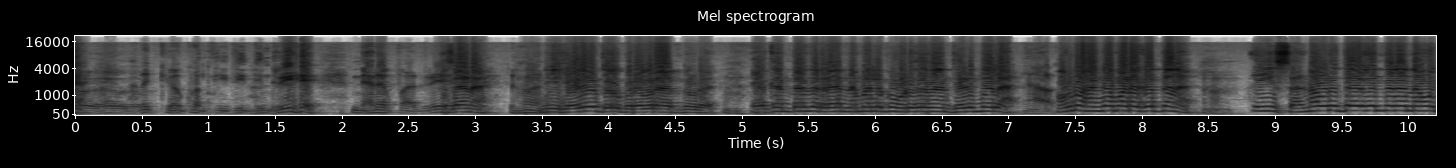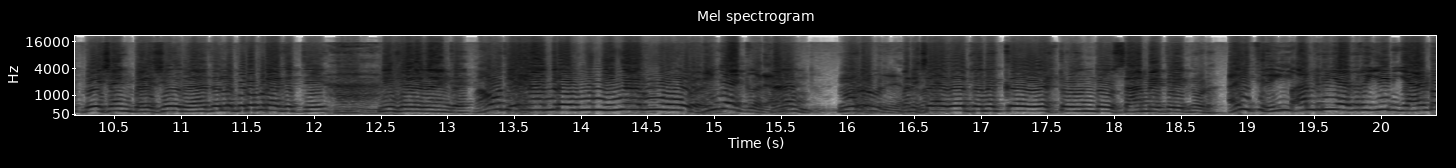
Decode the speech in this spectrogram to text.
ಹೌದು, ಅದಕ್ಕೆ ಕೇಳ್ಕೊಂತಿದ್ದೀನ್ರಿ ನೆನಪಾದ್ರಿ ನೀ ಹೇಳಿದ್ದು ಬರೋಬರ ಆತ್ ನೋಡ. ಯಾಕಂತಂದ್ರ ನಮ್ಮಲ್ಲಪ್ಪ ಹುಡುಗದ ಅಂತ ಹೇಳಿದ್ನಲ್ಲ. ಅವನು ಹಂಗ ಮಾಡಕತ್ತಾನ. ಈ ಸಣ್ಣವರಿದ್ದಾಗಿಂದ ನಾವು ದೇಶ ಹಂಗ ಬೆಳೆಸಿದ್ರೆ ಅದೆಲ್ಲ ಬರೋಬರ ಆಗತ್ತಿ ಹಾ. ನೀ ಹೇಳ್ದಂಗ ಅವ್ನು ಮುಂದೆ ಹಿಂಗಾಗುವ ನೋಡ್ರಿ. ಮನುಷ್ಯ ತನಕ ಎಷ್ಟು ಒಂದು ಸಾಮ್ಯತೆ ಐತಿ ನೋಡು. ಐತ್ರಿ. ಅಲ್ರಿ ಅದ್ರ ಏನ್ ಎರಡು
